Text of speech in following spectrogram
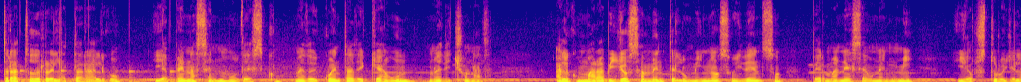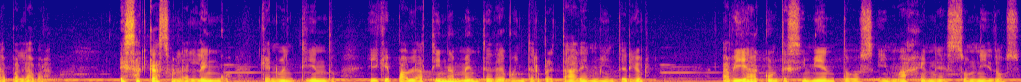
Trato de relatar algo y apenas enmudezco me doy cuenta de que aún no he dicho nada. Algo maravillosamente luminoso y denso permanece aún en mí y obstruye la palabra. ¿Es acaso la lengua que no entiendo y que paulatinamente debo interpretar en mi interior? Había acontecimientos, imágenes, sonidos,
